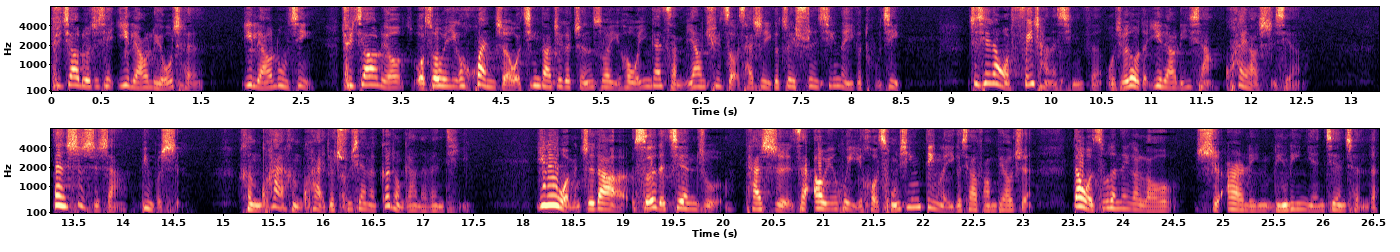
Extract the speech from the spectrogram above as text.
去交流这些医疗流程、医疗路径，去交流我作为一个患者，我进到这个诊所以后，我应该怎么样去走才是一个最顺心的一个途径。这些让我非常的兴奋，我觉得我的医疗理想快要实现了。但事实上并不是，很快很快就出现了各种各样的问题。因为我们知道，所有的建筑它是在奥运会以后重新定了一个消防标准，但我租的那个楼是二零零零年建成的，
